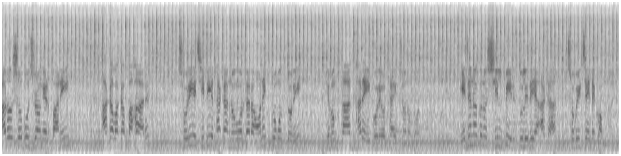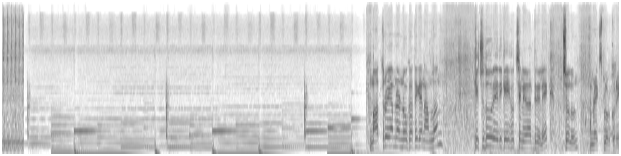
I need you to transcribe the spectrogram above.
গাঢ় সবুজ রঙের পানি আঁকাবাঁকা পাহাড়, ছড়িয়ে ছিটিয়ে থাকা নোংরগাড়া অনেক প্রমোত্তরী এবং তার ধারেই গড়ে ওঠা এক জনপদ। এ যেন কোনো শিল্পীর তুলে দিয়ে আঁকা ছবির চাইতে কম নয়। মাত্রই আমরা নৌকা থেকে নামলাম। কিছু দূর এদিকেই হচ্ছে নীলাদ্রি লেক। চলুন, আমরা এক্সপ্লোর করি।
